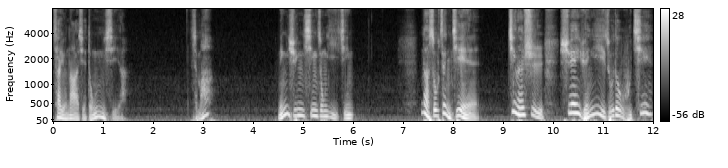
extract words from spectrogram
才有那些东西呀。什么？宁勋心中一惊。那艘战舰，竟然是轩辕一族的武器？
